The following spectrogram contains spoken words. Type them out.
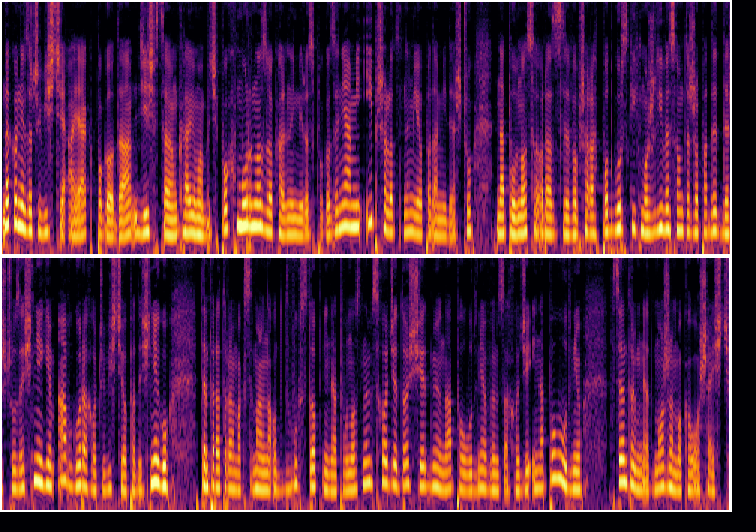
Na koniec oczywiście, a jak pogoda. Dziś w całym kraju ma być pochmurno z lokalnymi rozpogodzeniami i przelotnymi opadami deszczu. Na północy oraz w obszarach pod górskich możliwe są też opady deszczu ze śniegiem, a w górach oczywiście opady śniegu. Temperatura maksymalna od 2 stopni na północnym wschodzie do 7 na południowym zachodzie i na południu. W centrum i nad morzem około 6.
